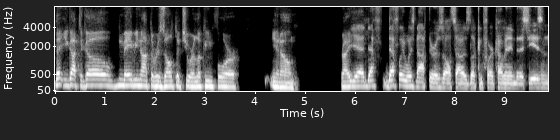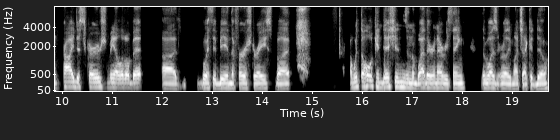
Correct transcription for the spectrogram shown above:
that you got to go, maybe not the result that you were looking for, you know, right? Yeah, def- definitely was not the results I was looking for coming into the season. Probably discouraged me a little bit uh, with it being the first race, but with the whole conditions and the weather and everything, there wasn't really much I could do.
